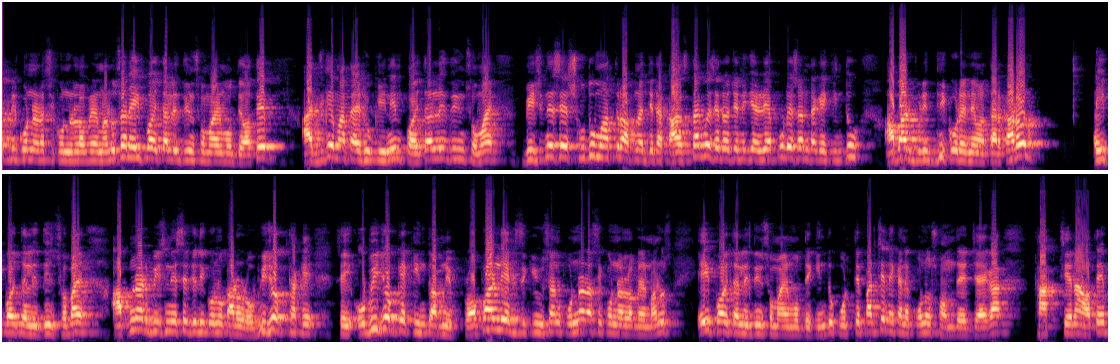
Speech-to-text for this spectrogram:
আপনি কন্যা রাশি কন্যা লগ্নের মানুষ হন, এই পঁয়তাল্লিশ দিন সময়ের মধ্যে। অতএব আজকে মাথায় ঢুকিয়ে নিন, পঁয়তাল্লিশ দিন সময়। বিজনেসে শুধুমাত্র আপনার যেটা কাজ থাকবে সেটা হচ্ছে নিজের রেপুটেশনটাকে কিন্তু আবার বৃদ্ধি করে নেওয়া। তার কারণ, এই পঁয়তাল্লিশ দিন সময় আপনার বিজনেসে যদি কোনো কারোর অভিযোগ থাকে, সেই অভিযোগকে কিন্তু আপনি প্রপারলি এক্সিকিউশন কন্যা রাশি, কন্যা লগ্নের মানুষ এই পঁয়তাল্লিশ দিন সময়ের মধ্যে কিন্তু করতে পারছেন। এখানে কোনো সন্দেহের জায়গা থাকছে না, অতএব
